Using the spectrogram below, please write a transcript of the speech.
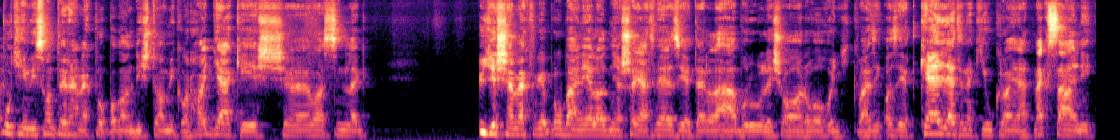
Putyin viszont egy remek propagandista, amikor hagyják, és valószínűleg ügyesen meg fogja próbálni eladni a saját verziót erről a háborúról és arról, hogy kvázi azért kellett neki Ukrajnát megszállni,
